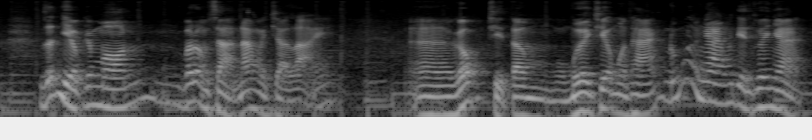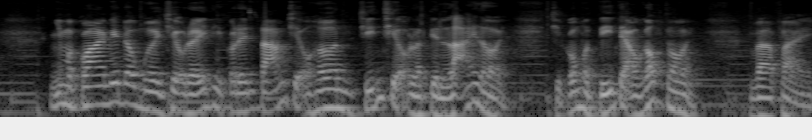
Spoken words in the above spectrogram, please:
rất nhiều cái món bất động sản đang phải trả lãi à, gốc chỉ tầm 10 triệu một tháng. Đúng là ngang với tiền thuê nhà. Nhưng mà có ai biết đâu 10 triệu đấy thì có đến 8 triệu hơn 9 triệu là tiền lãi rồi. Chỉ có một tí tẹo gốc thôi. Và phải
